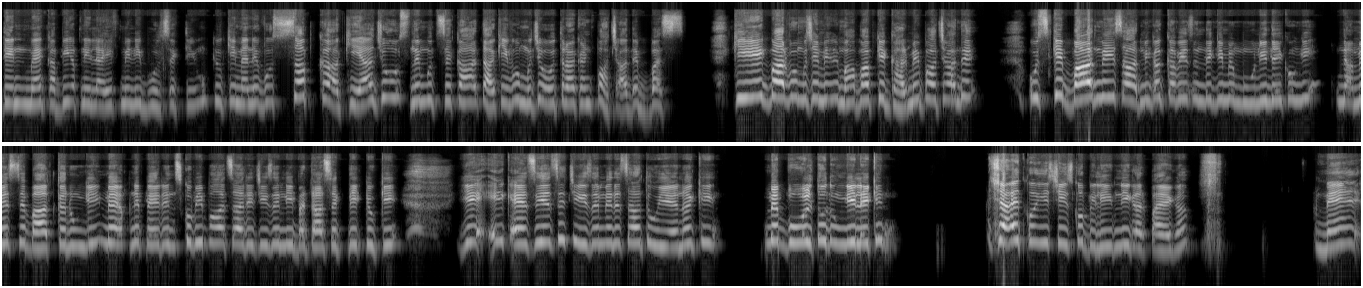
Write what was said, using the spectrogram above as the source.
दिन मैं कभी अपनी लाइफ़ में नहीं भूल सकती हूँ क्योंकि मैंने वो सब का किया जो उसने मुझसे कहा था कि वो मुझे उत्तराखंड पहुँचा दे बस। कि एक बार वो मुझे मेरे माँ-बाप के घर में पहुँचा दे, उसके बाद मैं इस आदमी का कभी ज़िंदगी में मुँह नहीं देखूँगी ना मैं इससे बात करूँगी। मैं अपने पेरेंट्स को भी बहुत सारी चीज़ें नहीं बता सकती क्योंकि ये एक ऐसी-ऐसी चीज़ें मेरे साथ हुई है ना कि मैं बोल तो दूँगी लेकिन शायद कोई इस चीज़ को बिलीव नहीं कर पाएगा। मैं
